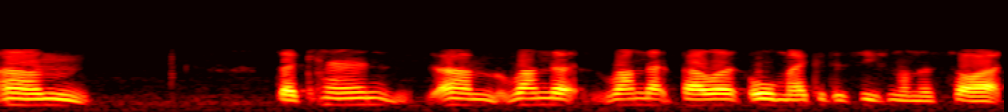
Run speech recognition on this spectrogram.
um, they can um, run that run that ballot or make a decision on the site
